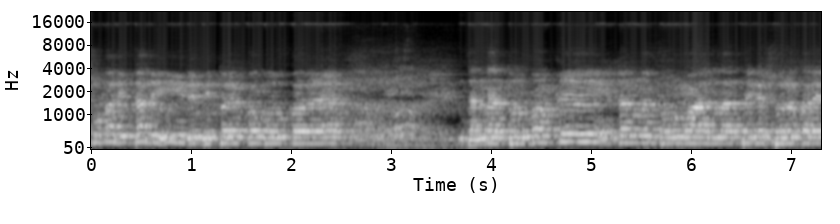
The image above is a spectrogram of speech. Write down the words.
সোনালি জালির ভিতরে কবুল করেন জান্নাতুল বাকি জান্নাতুল মুআল্লা থেকে শুরু করে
